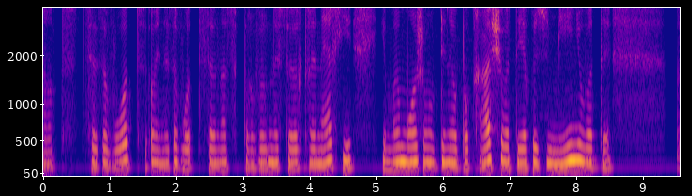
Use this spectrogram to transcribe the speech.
От це завод, ой, не завод, це у нас виробництво електроенергії, і ми можемо блін, його покращувати, якось змінювати. Е,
